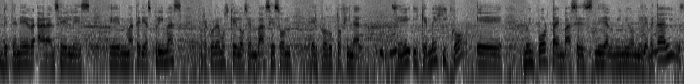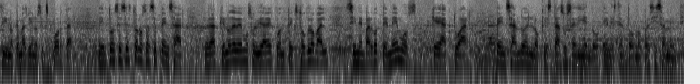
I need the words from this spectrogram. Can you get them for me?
de tener aranceles en materias primas, pues recordemos que los envases son el producto final, ¿sí? Y que México no importa envases ni de aluminio ni de metal, sino que más bien los exporta. Entonces esto nos hace pensar, ¿verdad?, que no debemos olvidar el contexto global, sin embargo tenemos que actuar pensando en lo que está sucediendo en este entorno precisamente.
